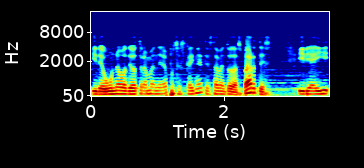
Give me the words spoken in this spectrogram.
y de una o de otra manera pues Skynet estaba en todas partes. Y de ahí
